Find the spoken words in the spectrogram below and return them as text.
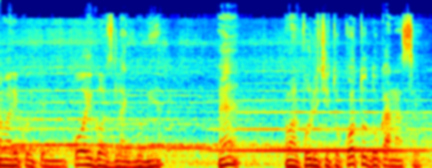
আমারে কইতেন কয় গজ লাগবো মিয়া? হ্যাঁ? আমার পরিচিত কত দোকান আছে।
